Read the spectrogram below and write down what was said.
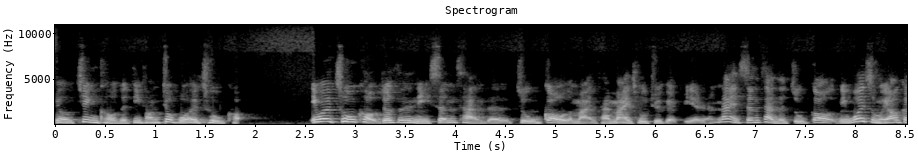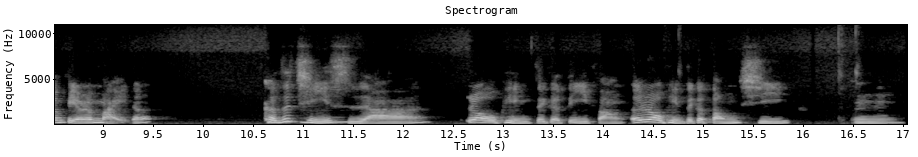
有进口的地方就不会出口，因为出口就是你生产的足够了嘛，你才卖出去给别人。那你生产的足够，你为什么要跟别人买呢？可是其实啊，肉品这个地方，呃，肉品这个东西，嗯，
